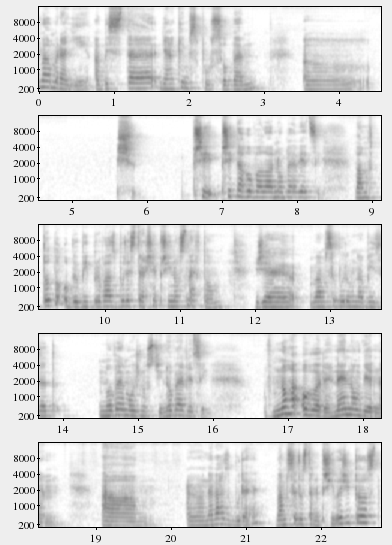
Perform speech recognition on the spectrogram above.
vám radí, abyste nějakým způsobem uh, š, při, přitahovala nové věci. Vám v toto období pro vás bude strašně přínosné v tom, že vám se budou nabízet nové možnosti, nové věci. V mnoha ohledech, nejenom v jednom. A na vás bude, vám se dostane příležitost,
